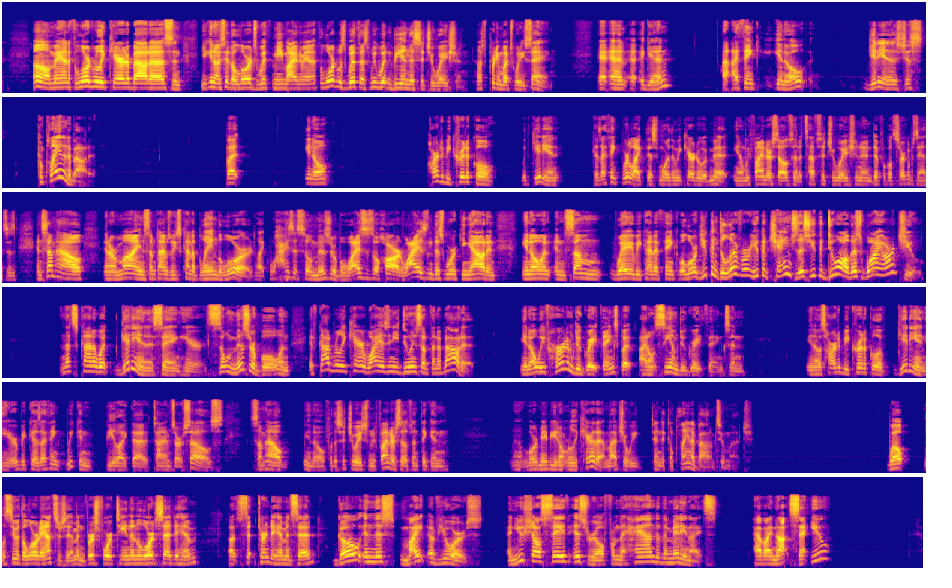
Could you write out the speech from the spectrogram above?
Oh man, if the Lord really cared about us and you, know, say the Lord's with me, my man. If the Lord was with us, we wouldn't be in this situation. That's pretty much what he's saying. And, and again, I think, you know, Gideon is just complaining about it. But, you know, hard to be critical with Gideon because I think we're like this more than we care to admit. You know, we find ourselves in a tough situation and difficult circumstances, and somehow in our minds, sometimes we just kind of blame the Lord. Like, why is it so miserable? Why is it so hard? Why isn't this working out? And, you know, in, in some way we kind of think, well, Lord, you can deliver, you could change this, you could do all this. Why aren't you? And that's kind of what Gideon is saying here. It's so miserable. And if God really cared, why isn't he doing something about it? You know, we've heard him do great things, but I don't see him do great things. And you know, it's hard to be critical of Gideon here because I think we can be like that at times ourselves. Somehow, you know, for the situation we find ourselves in, thinking, well, Lord, maybe you don't really care that much, or we tend to complain about him too much. Well, let's see what the Lord answers him. In verse 14, then the Lord said to him, uh, turned to him and said, Go in this might of yours, and you shall save Israel from the hand of the Midianites. Have I not sent you?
